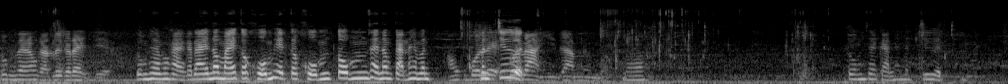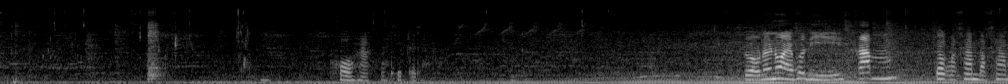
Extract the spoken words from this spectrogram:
ต้มใส่น้ำกันเลยก็ได้เจ้ต้มใส่มะขามก็ได้หน่อไม้กระขมเห็ดกระขมต้มใส่น้ำกันให้มัน เอาบ่มันได้จืดบ่ล่างอีกดามหนึงบ่เนาะต้มใส่กันให้มันจืด คอหักนะเห็ดก็ได้ดอกน้อยๆพอดีคดอกละคำละคำ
